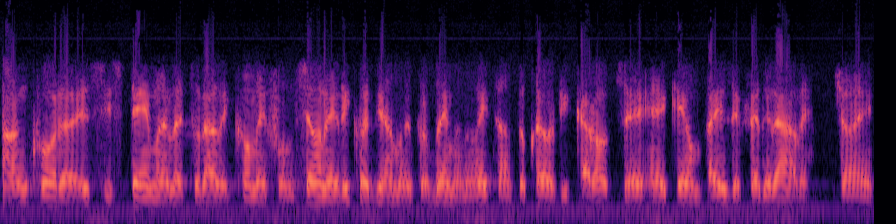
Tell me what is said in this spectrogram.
ancora il sistema elettorale come funziona, ricordiamo il problema non è tanto quello di carrozze, è che è un paese federale, cioè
